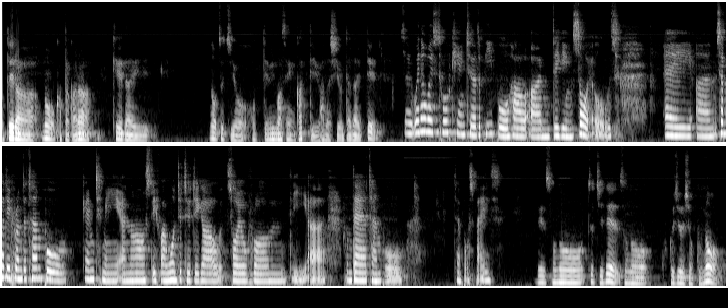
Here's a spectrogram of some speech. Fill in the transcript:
お寺の方から、境内の土を掘ってみませんかっていう話をいただいて、So when I was talking to other people how I'm digging soils, a um, somebody from the temple came to me and asked if I wanted to dig out soil from the uh, from their temple temple space. で、その土で、その副住職の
